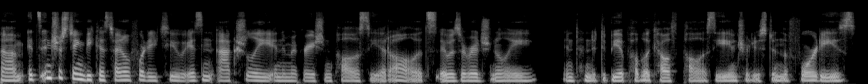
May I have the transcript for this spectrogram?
um, it's interesting because Title 42 isn't actually an immigration policy at all. It's it was originally intended to be a public health policy introduced in the 40s,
